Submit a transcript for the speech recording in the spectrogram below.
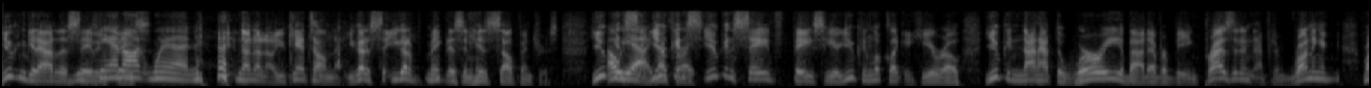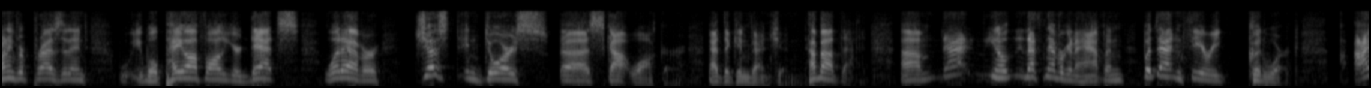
you can get out of this saving you saving cannot face. win. You- no, no, no. You can't tell him that. You got to say, you got to make this in his self-interest. You can Oh, yeah, you that's can right. you can save face here. You can look like a hero. You can not have to worry about ever being president after running running for president. We'll pay off all your debts, whatever. Just endorse uh, Scott Walker at the convention. How about that? Um, that you know that's never going to happen, but that in theory could work. I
